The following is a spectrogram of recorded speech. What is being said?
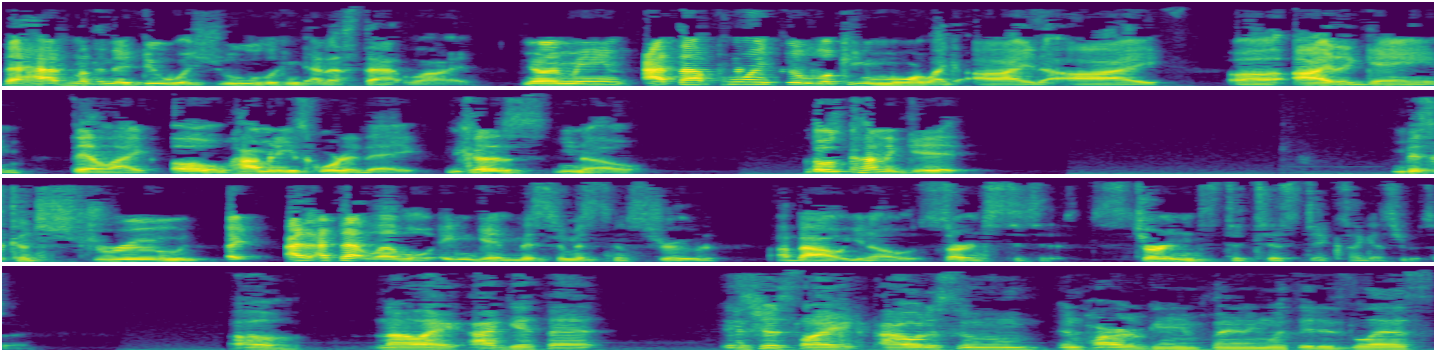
that have nothing to do with you looking at a stat line. You know what I mean? At that point, you're looking more like eye to eye, uh, eye to game than like, oh, how many scored today? Because, you know, those kind of get misconstrued. At, at, that level, it can get mis- misconstrued about, you know, certain statistics, certain statistics, I guess you would say. Oh, no, like, I get that. It's just like, I would assume in part of game planning with it is less,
